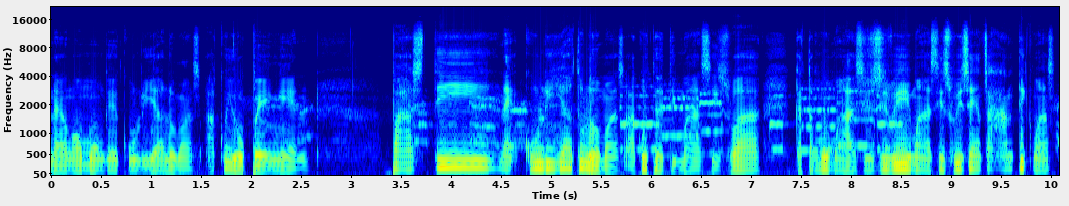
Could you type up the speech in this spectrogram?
Nek ngomong ke kuliah loh Mas, aku yo pengen. Pasti nek kuliah tuh loh Mas, aku jadi mahasiswa, ketemu mahasiswi mahasiswi yang cantik Mas.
